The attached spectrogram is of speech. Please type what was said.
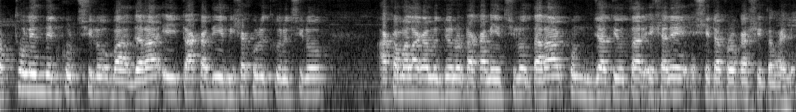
অর্থ লেনদেন করছিল বা যারা এই টাকা দিয়ে ভিসা খরিদ করেছিল আকামা লাগানোর জন্য টাকা নিয়েছিল তারা, কোন জাতীয়তার এখানে সেটা প্রকাশিত হয়নি।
